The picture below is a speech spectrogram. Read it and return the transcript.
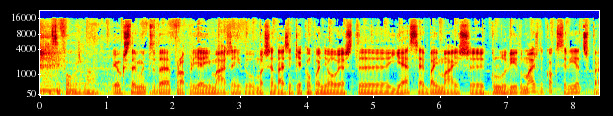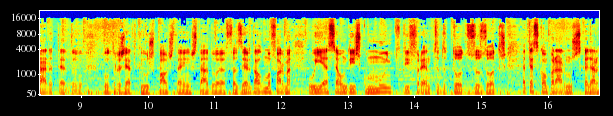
Se fomos nós. Eu gostei muito da própria imagem e do merchandising que acompanhou este Yes. É bem mais eh, colorido, mais do que o que seria de esperar até do, pelo trajeto que os paus têm estado a fazer. De alguma forma, o Yes é um disco muito diferente de todos os outros, até se compararmos, se calhar,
